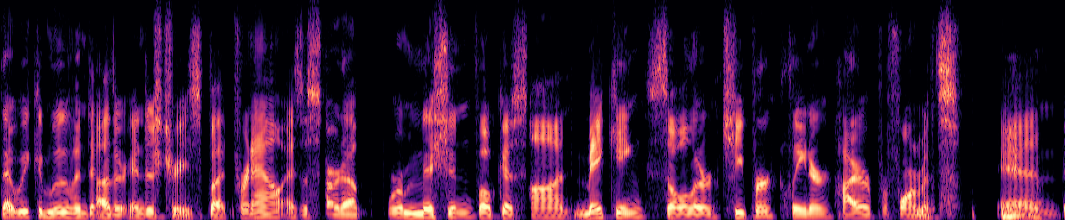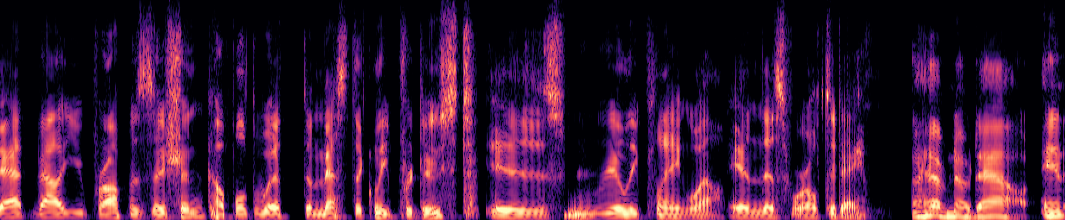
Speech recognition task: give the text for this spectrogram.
that we can move into other industries. But for now, as a startup, we're mission focused on making solar cheaper, cleaner, higher performance. Yeah. And that value proposition, coupled with domestically produced, is really playing well in this world today. I have no doubt. And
